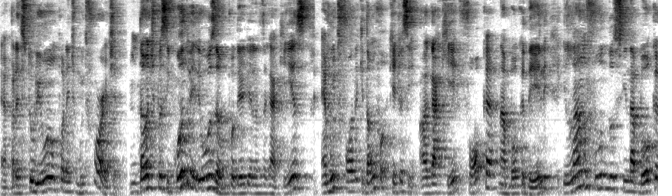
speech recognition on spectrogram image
É pra destruir um oponente muito forte. Então, tipo assim, quando ele usa o poder dele nas HQs, é muito foda que dá um. Que, tipo assim, a HQ foca na boca dele e lá no fundo assim, da boca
